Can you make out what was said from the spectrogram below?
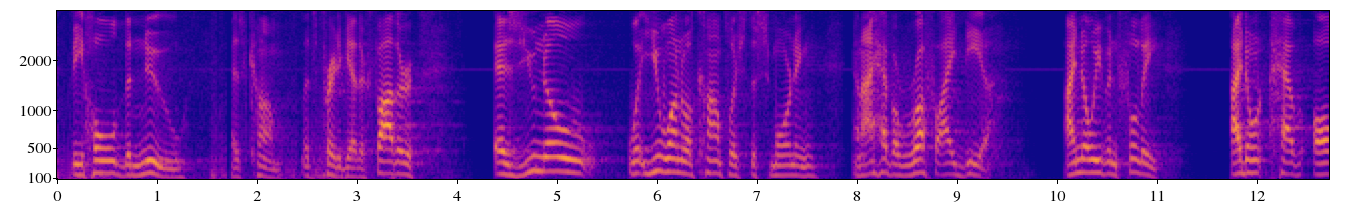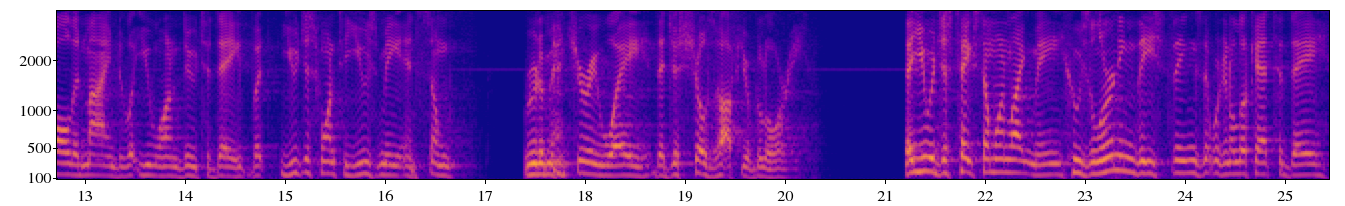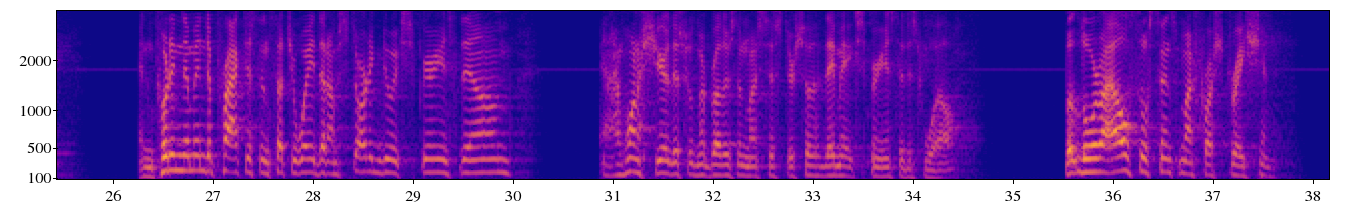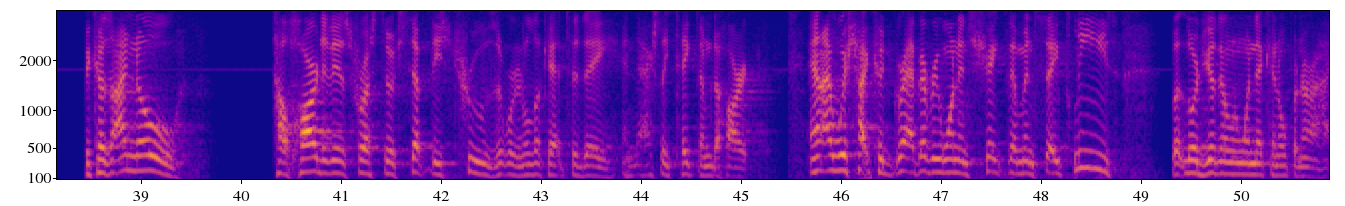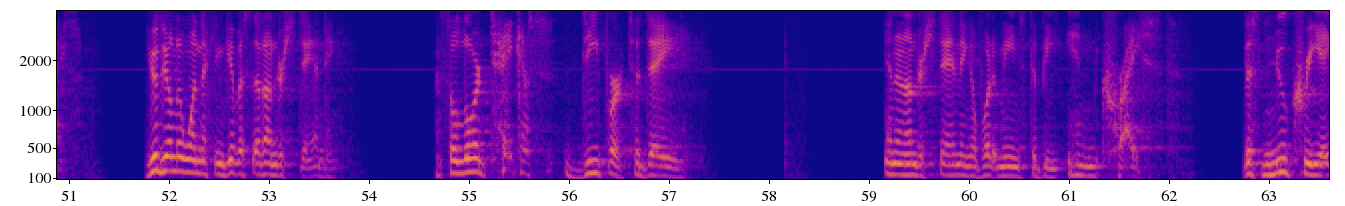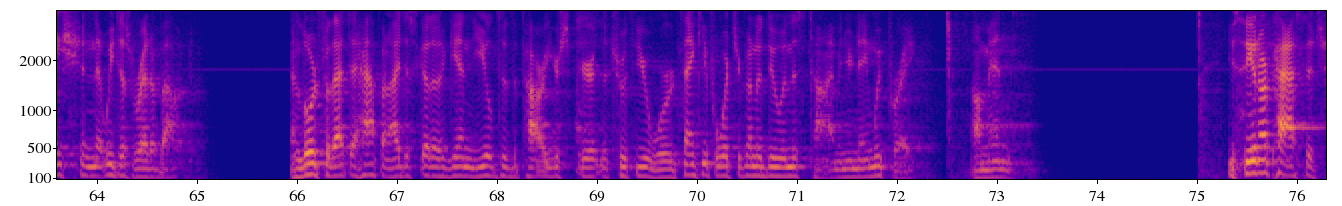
Behold, the new has come. Let's pray together. Father, as you know what you want to accomplish this morning, and I have a rough idea. I know even fully, I don't have all in mind what you want to do today, but you just want to use me in some rudimentary way that just shows off your glory. That you would just take someone like me who's learning these things that we're going to look at today and putting them into practice in such a way that I'm starting to experience them. And I want to share this with my brothers and my sisters so that they may experience it as well. But Lord, I also sense my frustration because I know how hard it is for us to accept these truths that we're going to look at today and actually take them to heart. And I wish I could grab everyone and shake them and say, please, but Lord, you're the only one that can open our eyes. You're the only one that can give us that understanding. And so, Lord, take us deeper today in an understanding of what it means to be in Christ, this new creation that we just read about. And Lord, for that to happen, I just got to again yield to the power of your spirit and the truth of your word. Thank you for what you're going to do in this time. In your name we pray. Amen. You see in our passage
